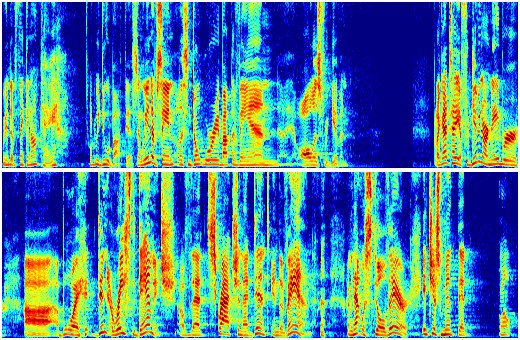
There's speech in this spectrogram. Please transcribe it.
we end up thinking, okay, what do we do about this? And we end up saying, listen, don't worry about the van, all is forgiven. But I got to tell you, forgiving our neighbor uh, boy, didn't erase the damage of that scratch and that dent in the van. I mean, that was still there. It just meant that, well,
